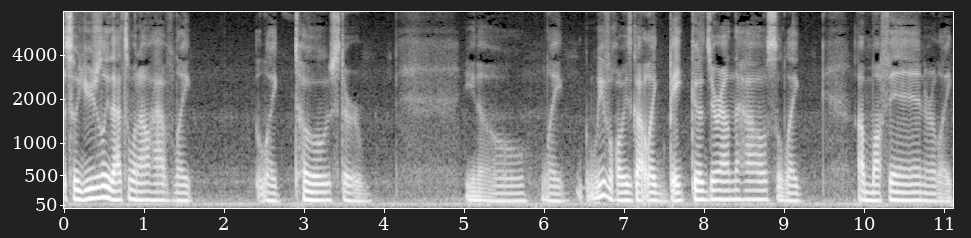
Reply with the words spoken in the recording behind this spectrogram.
so usually that's when I'll have like like toast or you know, like we've always got like baked goods around the house, so like a muffin or like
